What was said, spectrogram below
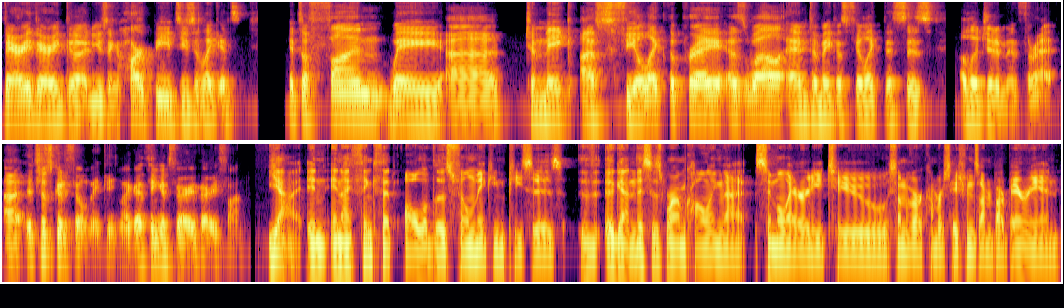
very very good. Using heartbeats using like it's it's a fun way uh to make us feel like the prey as well and to make us feel like this is a legitimate threat uh it's just good filmmaking like i think it's very very fun Yeah, and and I think that all of those filmmaking pieces, th- again, this is where I'm calling that similarity to some of our conversations on Barbarian.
